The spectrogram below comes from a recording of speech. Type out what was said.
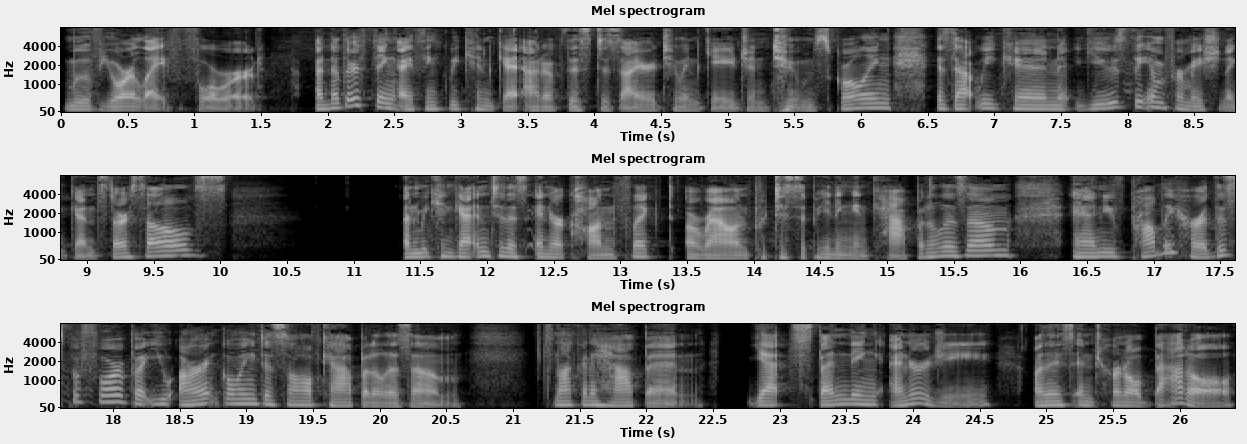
move your life forward. Another thing I think we can get out of this desire to engage in doom scrolling is that we can use the information against ourselves and we can get into this inner conflict around participating in capitalism. And you've probably heard this before, but you aren't going to solve capitalism. It's not going to happen. Yet spending energy on this internal battle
